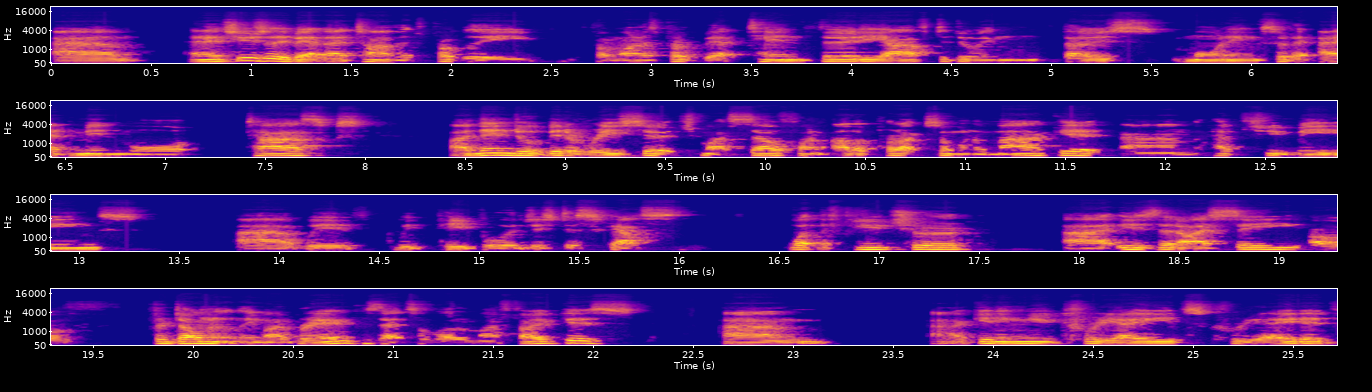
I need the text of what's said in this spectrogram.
Um, and it's usually about that time that's probably, if I'm honest, probably about 10.30 after doing those morning sort of admin more tasks. I then do a bit of research myself on other products I want to market, um, have a few meetings uh, with, with people and just discuss what the future uh, is that I see of predominantly my brand, because that's a lot of my focus. Um, uh, getting new creatives created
